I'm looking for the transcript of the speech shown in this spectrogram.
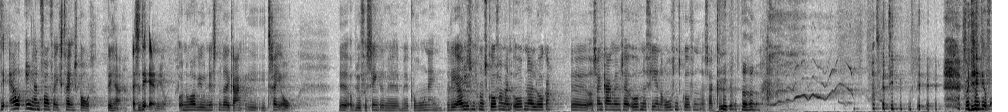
Det er jo en eller anden form for ekstrem sport, det her. Altså det er det jo. Og nu har vi jo næsten været i gang i, i tre år øh, og blevet forsinket med, med coronaen. Det er jo ligesom sådan nogle skuffer, man åbner og lukker. Øh, og så en gang imellem, så har jeg åbnet fire af rosenskuffen og sagt... fordi, det, fordi det var...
